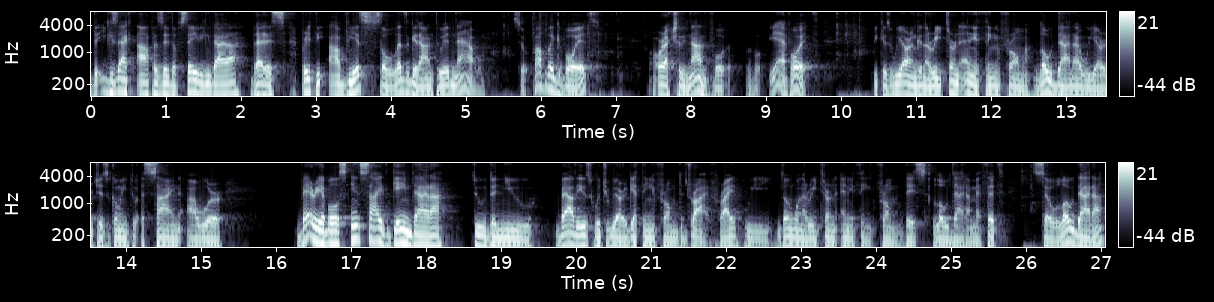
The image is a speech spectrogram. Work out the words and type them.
the exact opposite of saving data. That is pretty obvious, so let's get on to it now. So public void, or actually not void, vo yeah, void, because we aren't gonna return anything from load data, we are just going to assign our variables inside game data to the new values which we are getting from the drive, right? We don't want to return anything from this load data method. So load data.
